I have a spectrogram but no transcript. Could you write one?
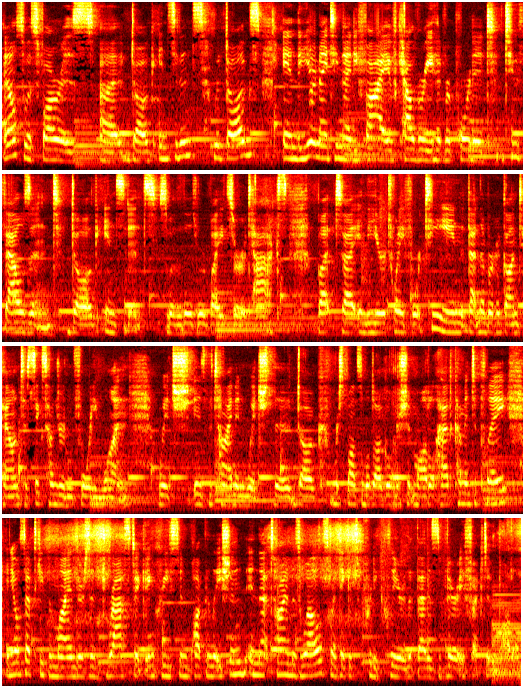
And also, as far as uh, dog incidents with dogs, in the year 1995, Calgary had reported 2,000 dog incidents, so whether those were bites or attacks. But uh, in the year 2014, that number had gone down to 641, which is the time in which the dog responsible dog ownership model had come into play. And you also have to keep in mind there's a drastic increase in population in that time as well. So I think it's pretty clear that that is a very effective model.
